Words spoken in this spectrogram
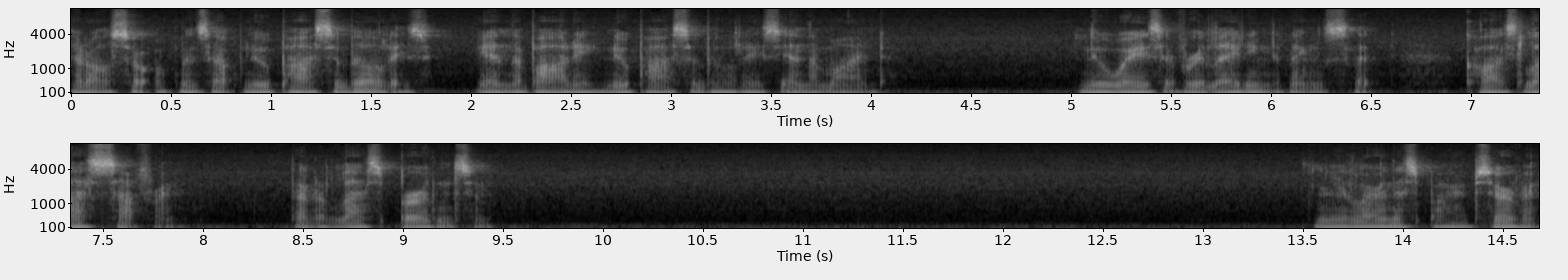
It also opens up new possibilities in the body, new possibilities in the mind. new ways of relating to things that cause less suffering, that are less burdensome. And you learn this by observing.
